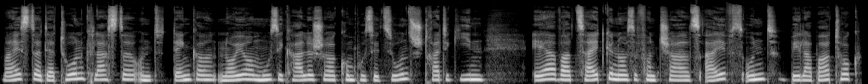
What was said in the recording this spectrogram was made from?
Meister der Toncluster und Denker neuer musikalischer Kompositionsstrategien, er war Zeitgenosse von Charles Ives und Bela Bartok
